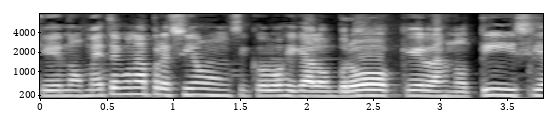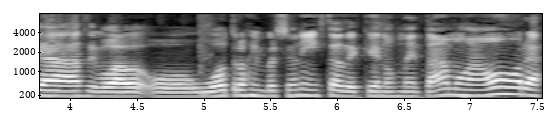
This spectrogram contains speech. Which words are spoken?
que nos meten una presión psicológica a los brokers, las noticias o, u otros inversionistas de que nos metamos ahora,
